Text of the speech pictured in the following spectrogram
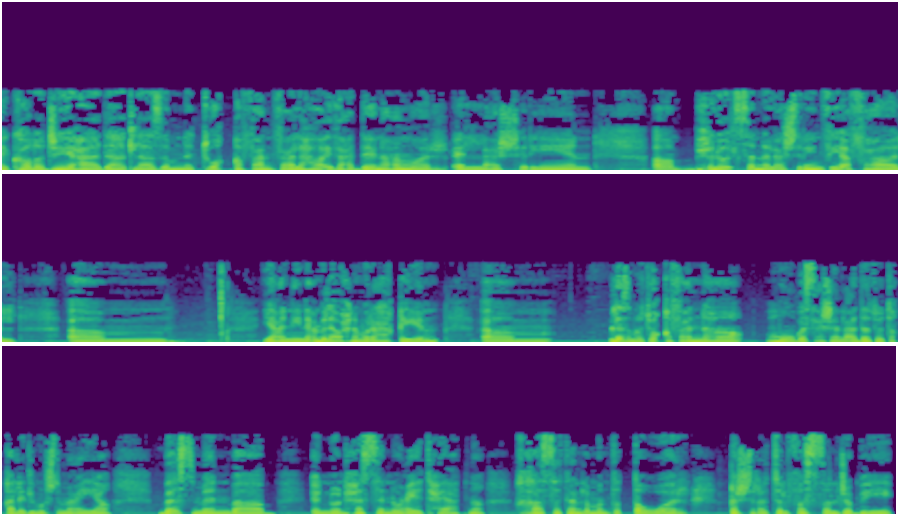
سيكولوجي عادات لازم نتوقف عن فعلها إذا عدينا عمر العشرين. بحلول سن العشرين في أفعال يعني نعملها وإحنا مراهقين. لازم نتوقف عنها مو بس عشان العادات والتقاليد المجتمعية بس من باب إنه نحسن نوعية حياتنا. خاصة لما تتطور قشرة الفص الجبهي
